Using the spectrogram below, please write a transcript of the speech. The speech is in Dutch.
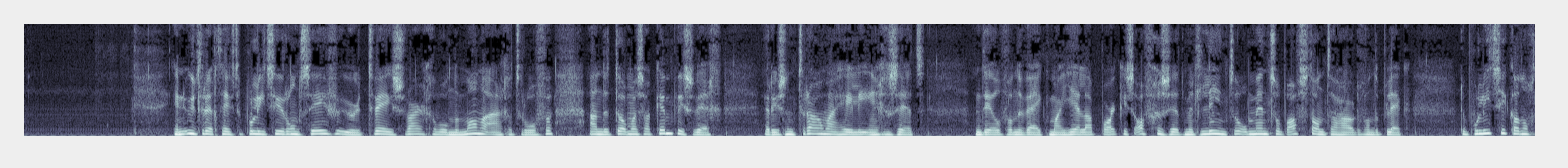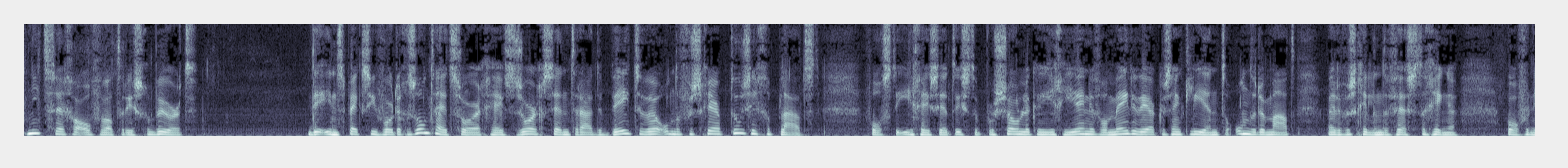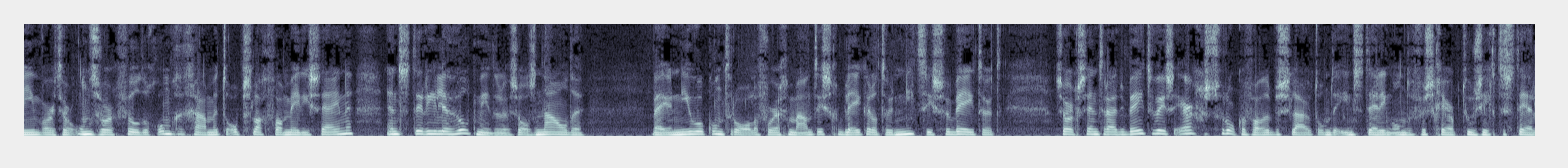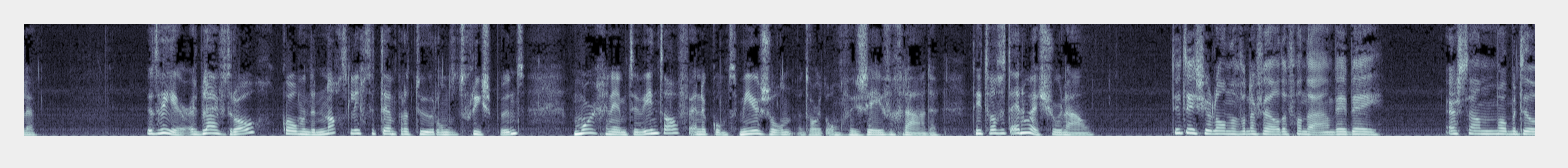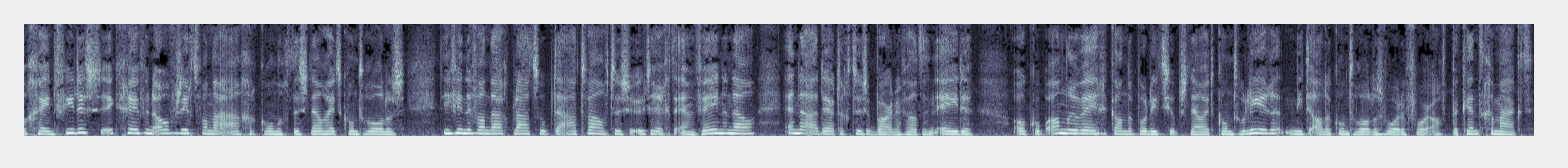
In Utrecht heeft de politie rond 7 uur twee zwaargewonde mannen aangetroffen aan de Thomas A. Er is een traumaheli ingezet. Een deel van de wijk Marjella Park is afgezet met linten om mensen op afstand te houden van de plek. De politie kan nog niets zeggen over wat er is gebeurd. De inspectie voor de gezondheidszorg heeft zorgcentra de Betuwe onder verscherpt toezicht geplaatst. Volgens de IGZ is de persoonlijke hygiëne van medewerkers en cliënten onder de maat bij de verschillende vestigingen. Bovendien wordt er onzorgvuldig omgegaan met de opslag van medicijnen en steriele hulpmiddelen zoals naalden. Bij een nieuwe controle vorige maand is gebleken dat er niets is verbeterd. Zorgcentra de Betuwe is erg geschrokken van het besluit om de instelling onder verscherpt toezicht te stellen. Het weer. Het blijft droog. Komende nacht ligt de temperatuur rond het vriespunt. Morgen neemt de wind af en er komt meer zon. Het wordt ongeveer 7 graden. Dit was het NOS Journaal. Dit is Jolande van der Velde van de ANWB. Er staan momenteel geen files. Ik geef een overzicht van de aangekondigde snelheidscontroles. Die vinden vandaag plaats op de A12 tussen Utrecht en Veenendaal... en de A30 tussen Barneveld en Ede. Ook op andere wegen kan de politie op snelheid controleren. Niet alle controles worden vooraf bekendgemaakt.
